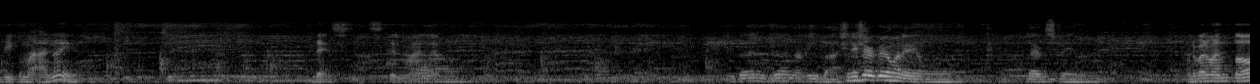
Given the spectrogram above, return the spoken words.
Hindi ko maano eh. Hindi, still malabo. Doon, doon, Akiba. Sinishare ko yung ano, yung live stream. Ano ba naman to?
